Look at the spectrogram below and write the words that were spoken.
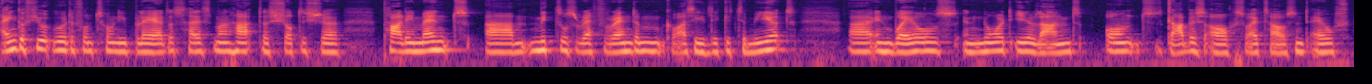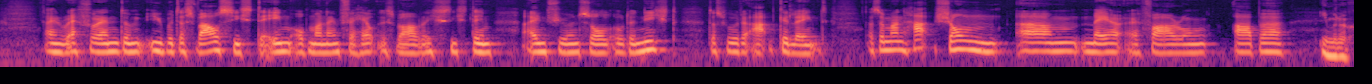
eingeführt wurde von Tony Blair. Das heißt, man hat das schottische Parlament ähm, mittels Referendum quasi legitimiert. Äh, in Wales, in Nordirland und gab es auch 2011 ein Referendum über das Wahlsystem, ob man ein Verhältniswahlrechtssystem einführen soll oder nicht. Das wurde abgelehnt. Also man hat schon ähm, mehr Erfahrung, aber immer noch.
